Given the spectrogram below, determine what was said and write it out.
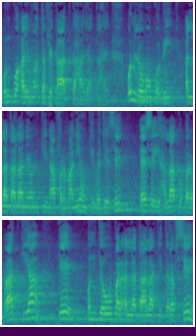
ان کو المتفقات کہا جاتا ہے۔ ان لوگوں کو بھی اللہ تعالیٰ نے ان کی نافرمانیوں کی وجہ سے ایسے ہی ہلاک و برباد کیا کہ ان کے اوپر اللہ تعالیٰ کی طرف سے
